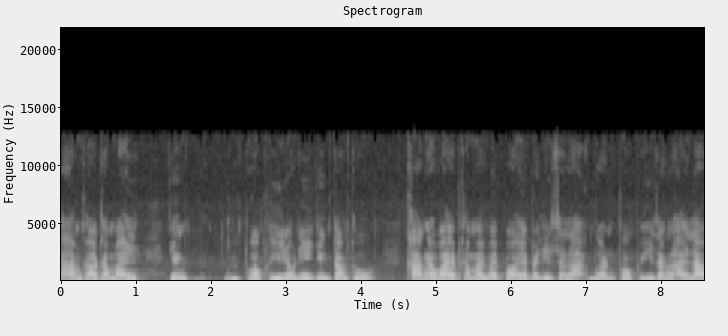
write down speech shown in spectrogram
ถามเขาทำไมจึงพวกผีเหล่านี้จึงต้องถูกขังเอาไว้ทำไมไม่ปล่อยให้เป็นอิสระเหมือนพวกผีทั้งหลายเล่า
